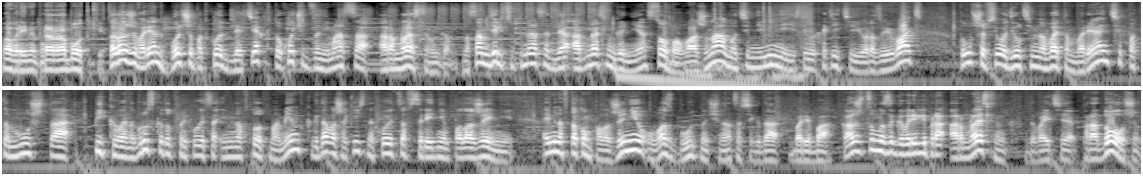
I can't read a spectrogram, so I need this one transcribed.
во время проработки. Второй же вариант больше подходит для тех, кто хочет заниматься армрестлингом. На самом деле супинация для армрестлинга не особо важна, но тем не менее, если вы хотите ее развивать, то лучше всего делать именно в этом варианте, потому что пиковая нагрузка тут приходится именно в тот момент, когда ваша кисть находится в среднем положении. А именно в таком положении у вас будет начинаться всегда борьба. Кажется, мы заговорили про армрестлинг. Давайте продолжим.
